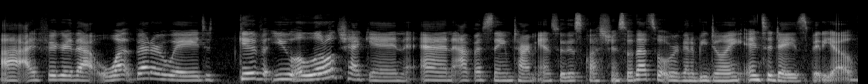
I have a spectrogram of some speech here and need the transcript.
uh, I figured that what better way to give you a little check-in and at the same time answer this question. So that's what we're gonna be doing in today's video.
